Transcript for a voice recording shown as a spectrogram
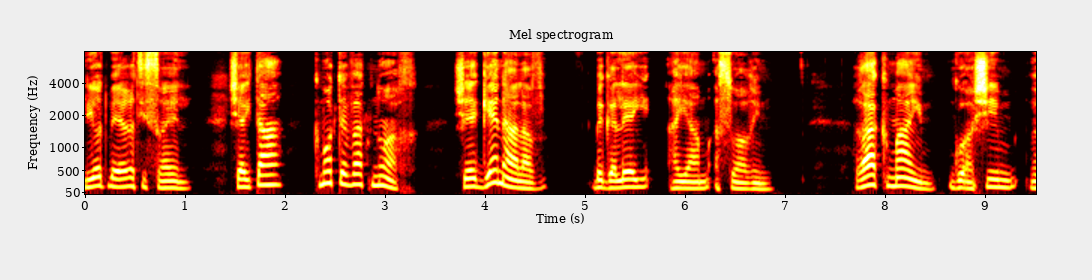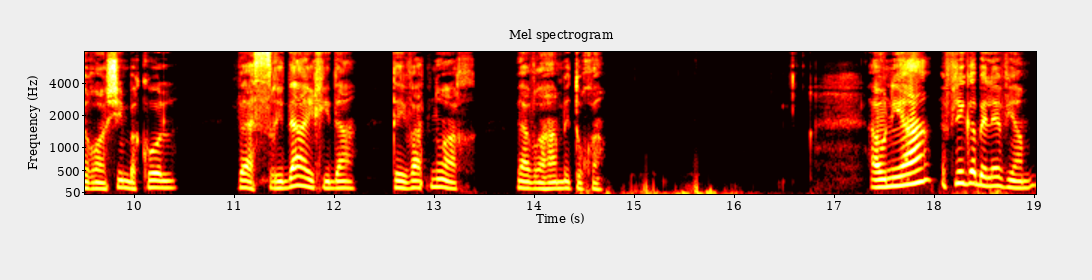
להיות בארץ ישראל, שהייתה כמו תיבת נוח, שהגנה עליו בגלי הים הסוערים. רק מים גועשים ורועשים בכל, והשרידה היחידה, תיבת נוח, ואברהם בתוכה. האונייה הפליגה בלב ים.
